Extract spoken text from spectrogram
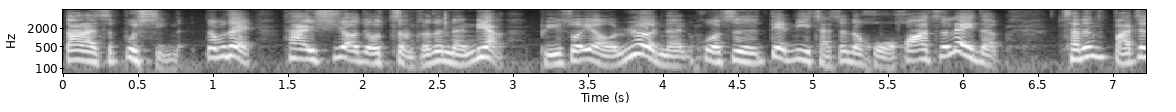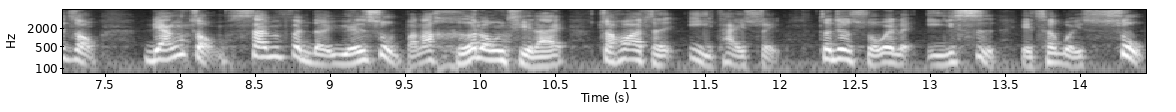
当然是不行的，对不对？它还需要有整合的能量，比如说要有热能或是电力产生的火花之类的，才能把这种两种三份的元素把它合拢起来，转化成液态水。这就是所谓的仪式，也称为术。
